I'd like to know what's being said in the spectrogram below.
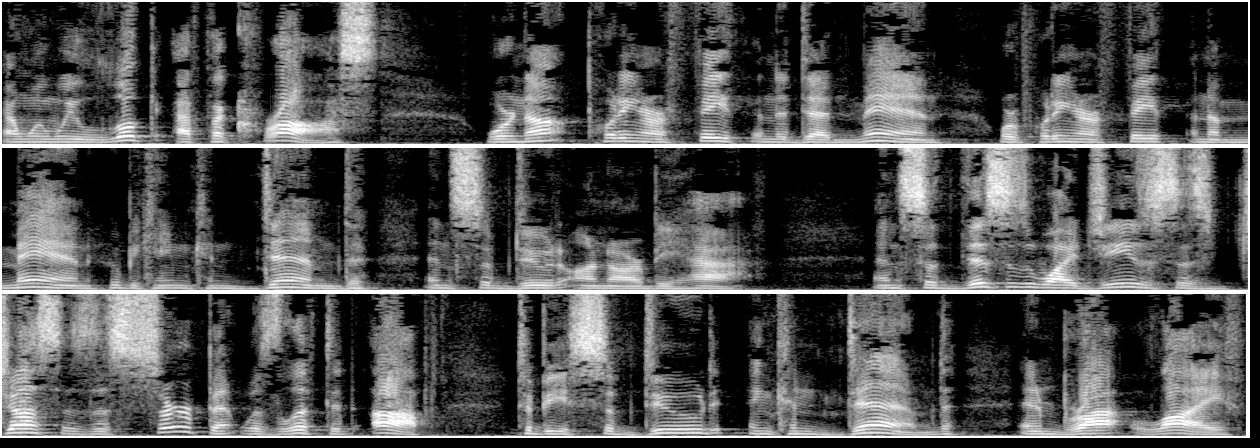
And when we look at the cross, we're not putting our faith in a dead man, we're putting our faith in a man who became condemned and subdued on our behalf. And so this is why Jesus is just as the serpent was lifted up to be subdued and condemned and brought life,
